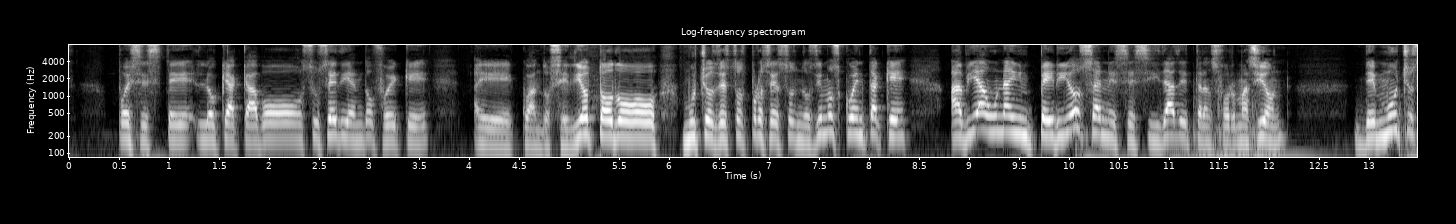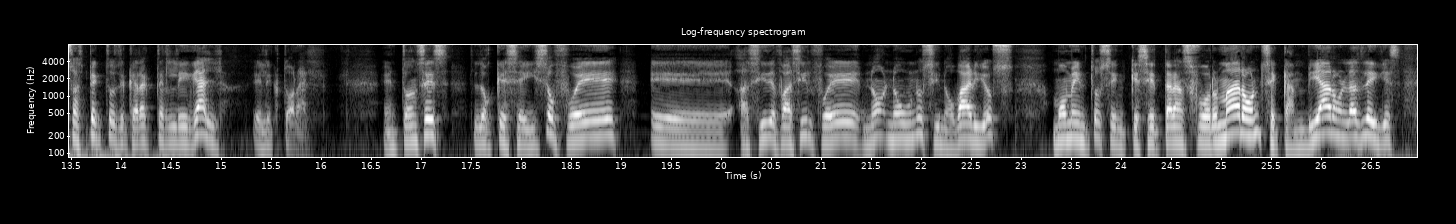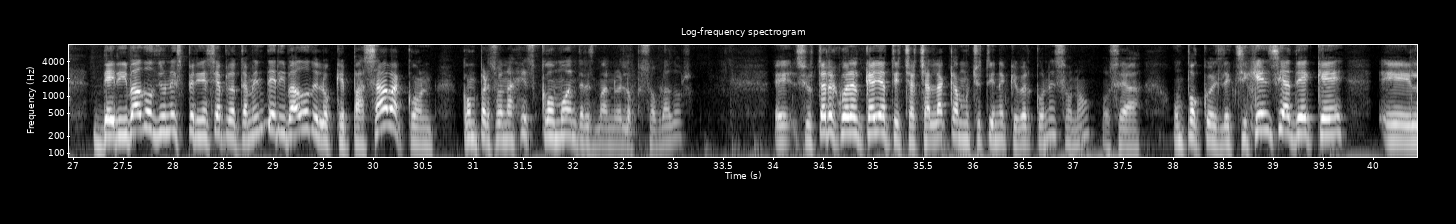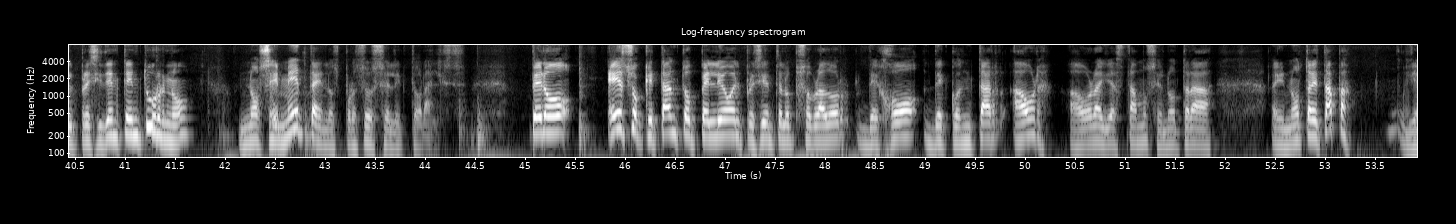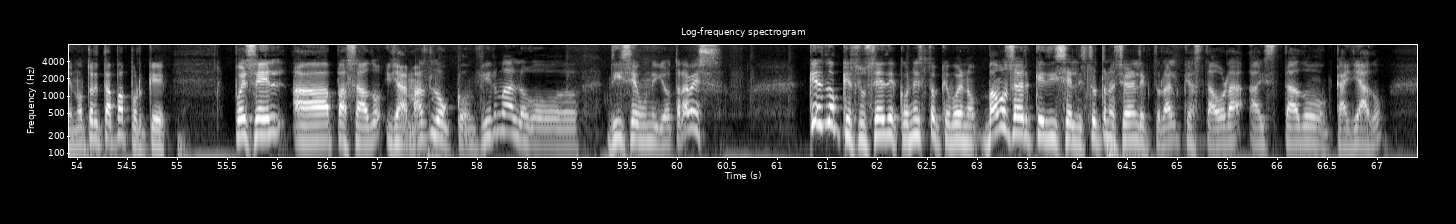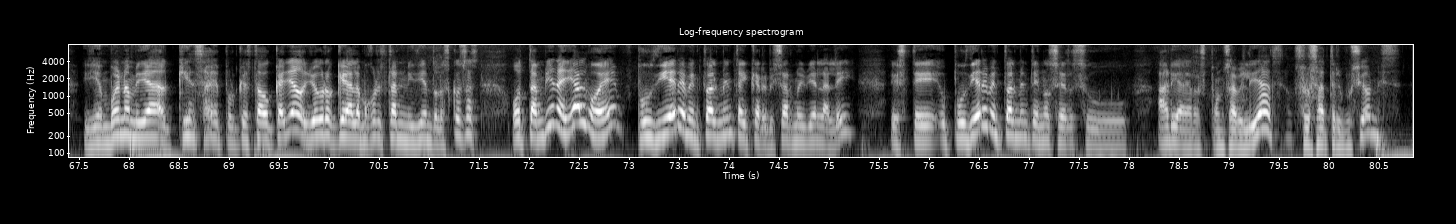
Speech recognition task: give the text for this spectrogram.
pues este, lo que acabó sucediendo fue que eh, cuando se dio todo, muchos de estos procesos, nos dimos cuenta que había una imperiosa necesidad de transformación de muchos aspectos de carácter legal electoral. Entonces, lo que se hizo fue, eh, así de fácil, fue no, no uno, sino varios momentos en que se transformaron, se cambiaron las leyes, derivado de una experiencia, pero también derivado de lo que pasaba con, con personajes como Andrés Manuel López Obrador. Eh, si usted recuerda el Cállate Chachalaca, mucho tiene que ver con eso, ¿no? O sea, un poco es la exigencia de que el presidente en turno no se meta en los procesos electorales. Pero eso que tanto peleó el presidente López Obrador dejó de contar ahora. Ahora ya estamos en otra, en otra etapa. Y en otra etapa porque pues él ha pasado, y además lo confirma, lo dice una y otra vez. ¿Qué es lo que sucede con esto? Que bueno, vamos a ver qué dice el Instituto Nacional Electoral, que hasta ahora ha estado callado. Y en buena medida, quién sabe por qué ha estado callado. Yo creo que a lo mejor están midiendo las cosas. O también hay algo, ¿eh? Pudiera eventualmente, hay que revisar muy bien la ley, este, pudiera eventualmente no ser su área de responsabilidad, sus atribuciones.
